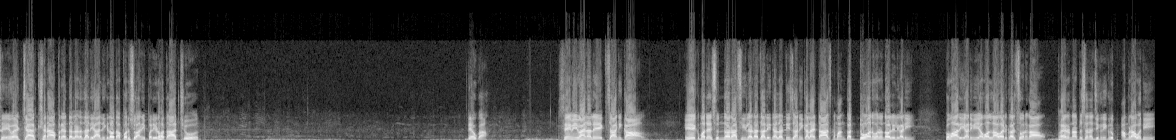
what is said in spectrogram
शेवटच्या क्षणापर्यंत लढत झाली. अलीकडे होता परशु आणि पलीकडे होता अच्युत. देव का? सेमी फायनल एकचा निकाल. एक मध्ये सुंदर अशी लढत झाली. त्या लढतीचा निकाल आहे. तास क्रमांक दोन वरून धावलेली गाडी. कुमारी अन्वी अमोल नावडकर सोनगाव भैरवनाथ प्रसन्न जिगरी ग्रुप अमरावती.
